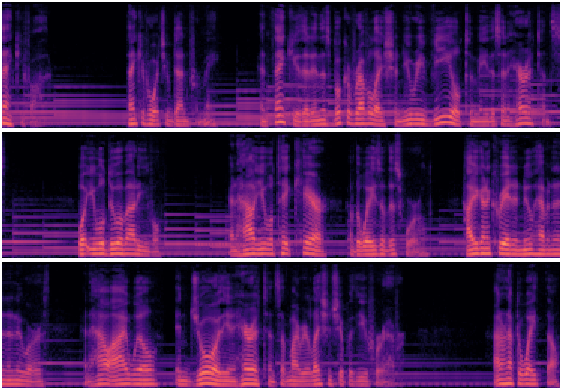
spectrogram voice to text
Thank you, Father. Thank you for what you've done for me. And thank you that in this book of Revelation, you reveal to me this inheritance, what you will do about evil, and how you will take care of the ways of this world, how you're going to create a new heaven and a new earth, and how I will enjoy the inheritance of my relationship with you forever. I don't have to wait, though.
